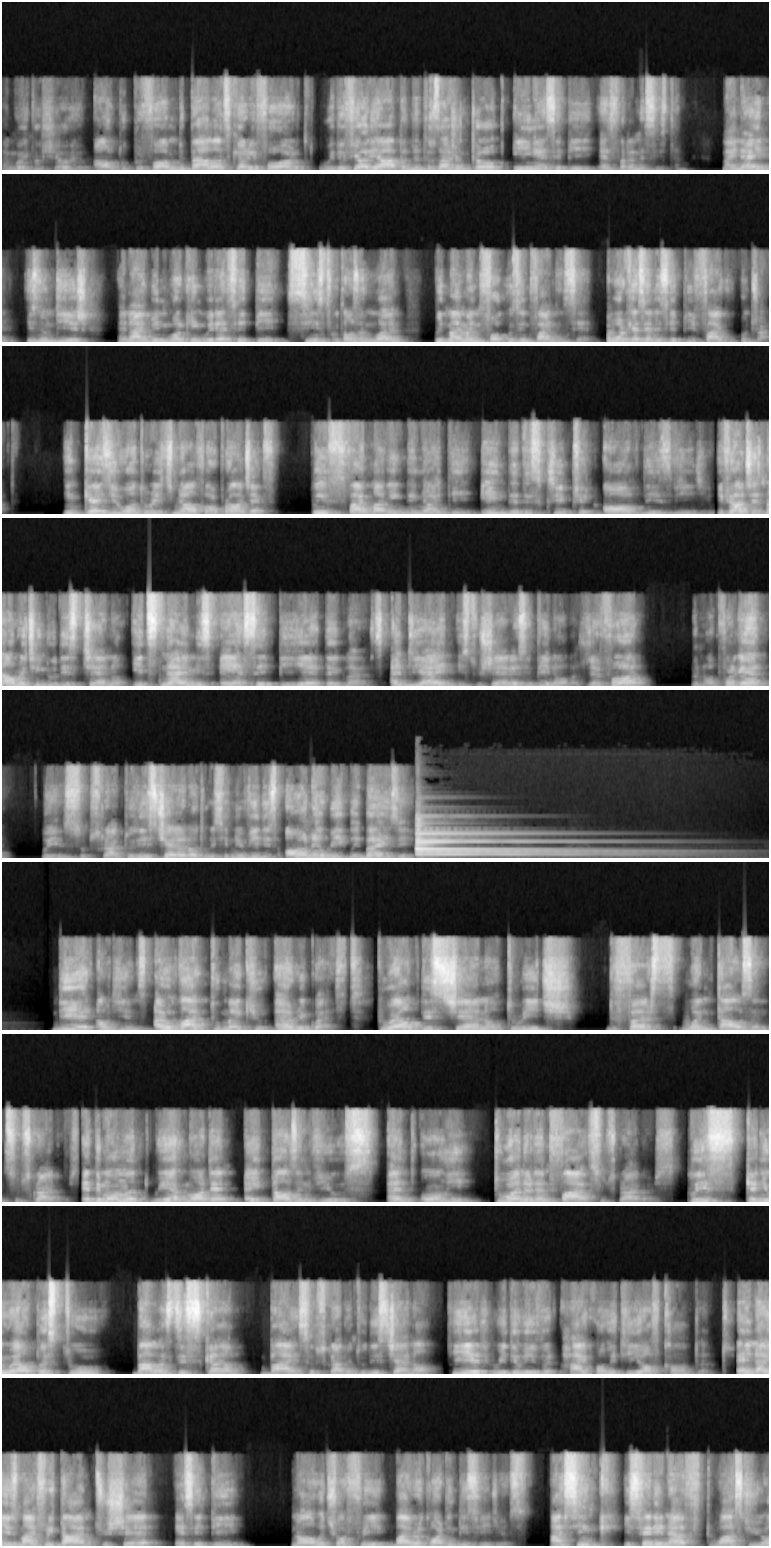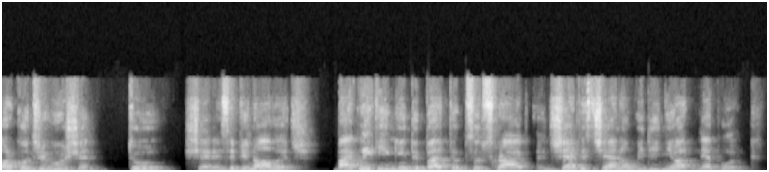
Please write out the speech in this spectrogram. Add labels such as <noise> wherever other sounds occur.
I'm going to show you how to perform the balance carry forward with the Fiori app and the transaction code in SAP S4HANA system. My name is Nuno Dias and I've been working with SAP since 2001 with my main focus in finance. I work as an SAP FICO contractor. In case you want to reach me out for projects, please find my LinkedIn ID in the description of this video. If you are just now reaching to this channel, its name is SAP at a glance, and the aim is to share SAP knowledge. Therefore, do not forget, please subscribe to this channel to receive new videos on a weekly basis. Dear audience, I would like to make you a request to help this channel to reach the first 1000 subscribers. At the moment, we have more than 8000 views and only 205 subscribers. Please, can you help us to balance this scale by subscribing to this channel. Here we deliver high quality of content. And I use my free time to share SAP knowledge for free by recording these videos. I think it's fair enough to ask your contribution to share SAP knowledge by clicking in the button subscribe and share this channel within your network.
